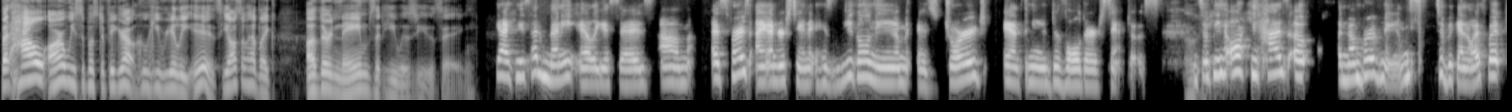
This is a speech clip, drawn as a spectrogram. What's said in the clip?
But how are we supposed to figure out who he really is? He also had like other names that he was using. Yeah, he's had many aliases. Um, as far as I understand it, his legal name is George Anthony DeVolder Santos. And so he oh, he has a, a number of names to begin with, but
